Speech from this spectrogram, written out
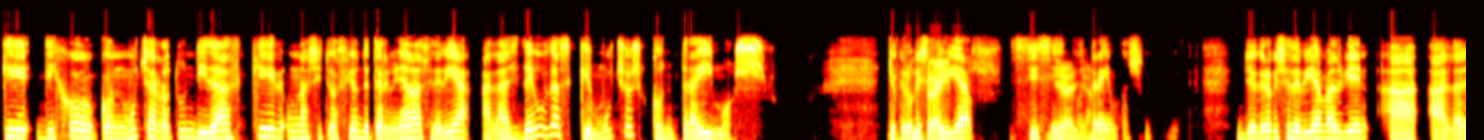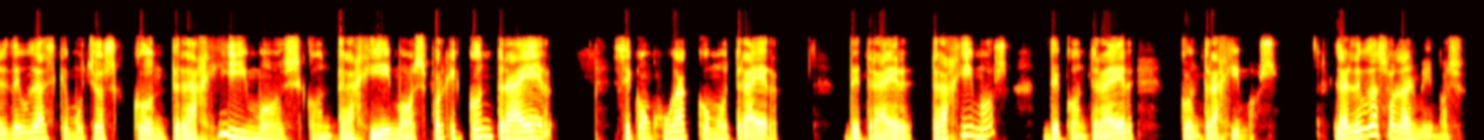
que dijo con mucha rotundidad que una situación determinada se debía a las deudas que muchos contraímos. Yo creo que se debía. Sí, sí, contraímos. Yo creo que se debía más bien a, a, las deudas que muchos contrajimos, contrajimos, porque contraer se conjuga como traer. De traer trajimos, de contraer contrajimos. Las deudas son las mismas,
